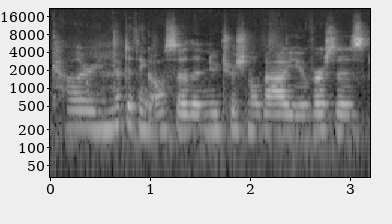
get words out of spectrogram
Calorie, and you have to think also the nutritional value versus,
